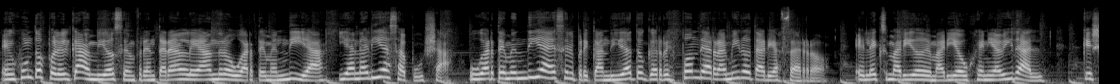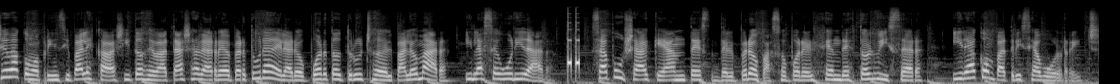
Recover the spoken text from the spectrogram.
En Juntos por el Cambio se enfrentarán Leandro Ugartemendía y Analía Zapulla. Ugartemendía es el precandidato que responde a Ramiro Tariaferro, el ex marido de María Eugenia Vidal, que lleva como principales caballitos de batalla la reapertura del aeropuerto Trucho del Palomar y la seguridad. Zapulla, que antes del PRO pasó por el gen de Stolbizer, irá con Patricia Bullrich.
